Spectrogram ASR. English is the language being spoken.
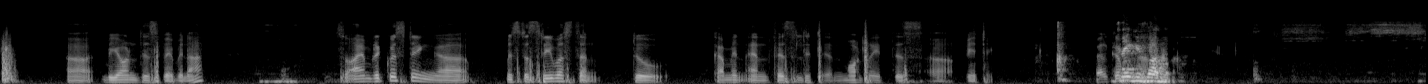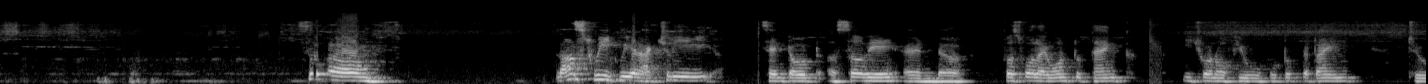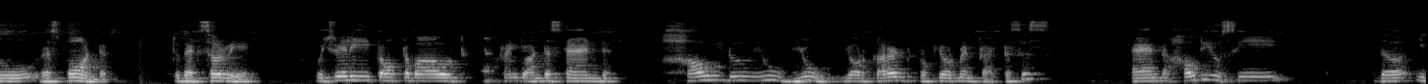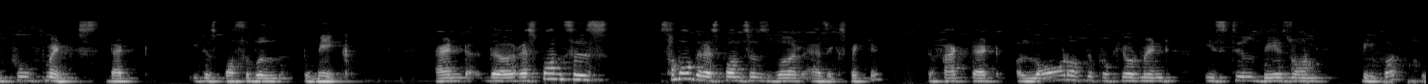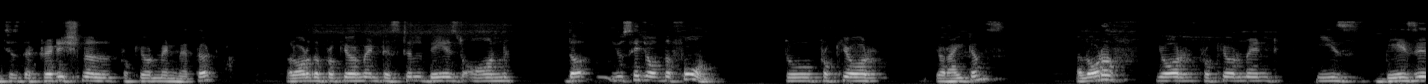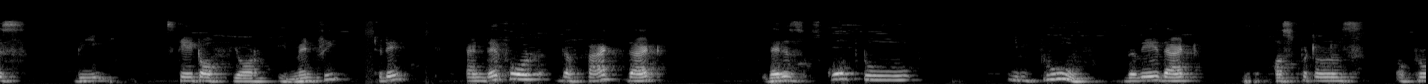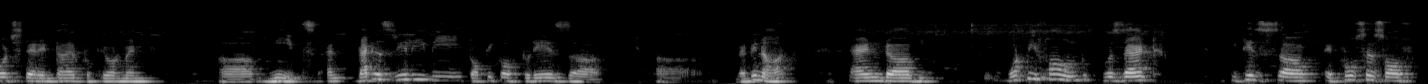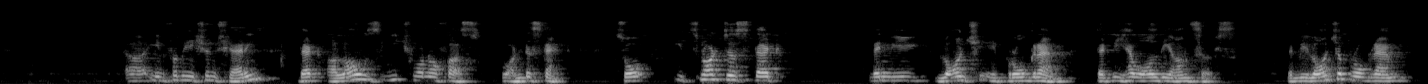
uh, beyond this webinar. So I'm requesting uh, Mr. Srivatsan to come in and facilitate and moderate this uh, meeting. Welcome. Thank you, Father. So um, last week we had actually sent out a survey. And uh, first of all I want to thank each one of you who took the time to respond to that survey which really talked about trying to understand how do you view your current procurement practices and how do you see the improvements that it is possible to make. And the responses some of the responses were as expected the fact that a lot of the procurement is still based on paper which is the traditional procurement method a lot of the procurement is still based on the usage of the phone to procure your items. A lot of your procurement is basis the state of your inventory today. And therefore, the fact that there is scope to improve the way that hospitals approach their entire procurement uh, needs. And that is really the topic of today's uh, uh, webinar. And um, what we found was that it is uh, a process of uh, information sharing that allows each one of us to understand. So it's not just that when we launch a program that we have all the answers. When we launch a program,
